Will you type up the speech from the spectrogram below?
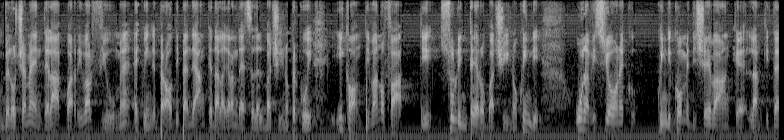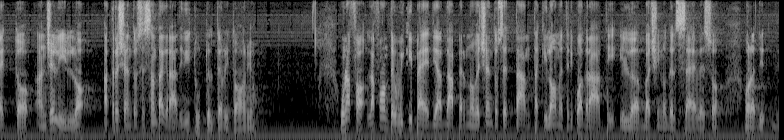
velocemente l'acqua arriva al fiume, e quindi, però dipende anche dalla grandezza del bacino. Per cui i conti vanno fatti sull'intero bacino, quindi una visione, quindi come diceva anche l'architetto Angelillo, a 360 gradi di tutto il territorio. Fo la fonte Wikipedia dà per 970 km quadrati il bacino del Seveso. Ora di, di.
